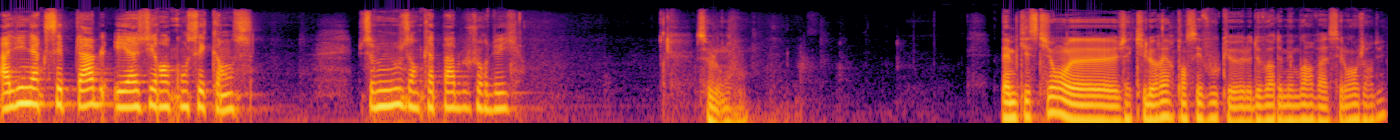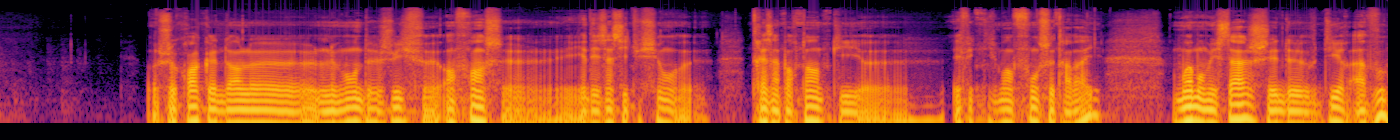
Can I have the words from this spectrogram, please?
à l'inacceptable et agir en conséquence. Sommes-nous en capables aujourd'hui? Selon vous Même question, euh, Jackie Lerer, pensez-vous que le devoir de mémoire va assez loin aujourd'hui? Je crois que dans le, le monde juif euh, en France, euh, il y a des institutions euh, très importantes qui euh, effectivement font ce travail. Moi, mon message, c'est de vous dire à vous,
